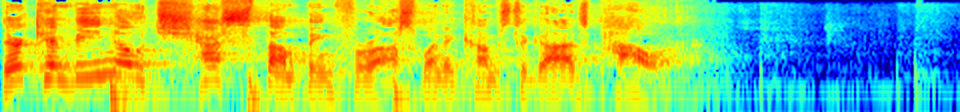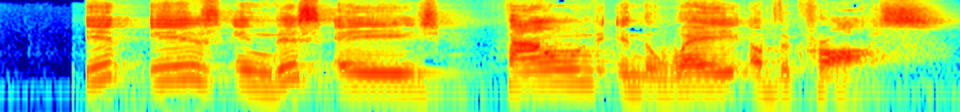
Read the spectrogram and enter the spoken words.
There can be no chest thumping for us when it comes to God's power. It is in this age found in the way of the cross.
